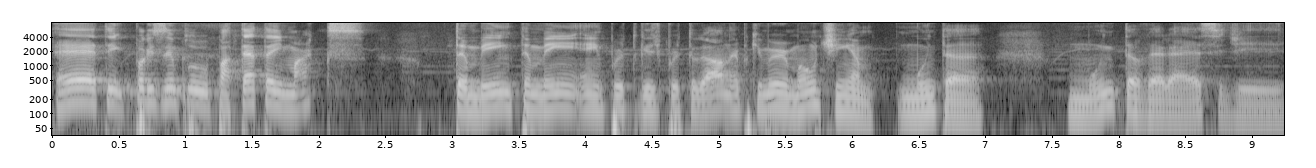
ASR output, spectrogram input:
É, tem, por exemplo, Pateta e Max. Também, também é em português de Portugal, né? Porque meu irmão tinha muita, muita VHS de,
